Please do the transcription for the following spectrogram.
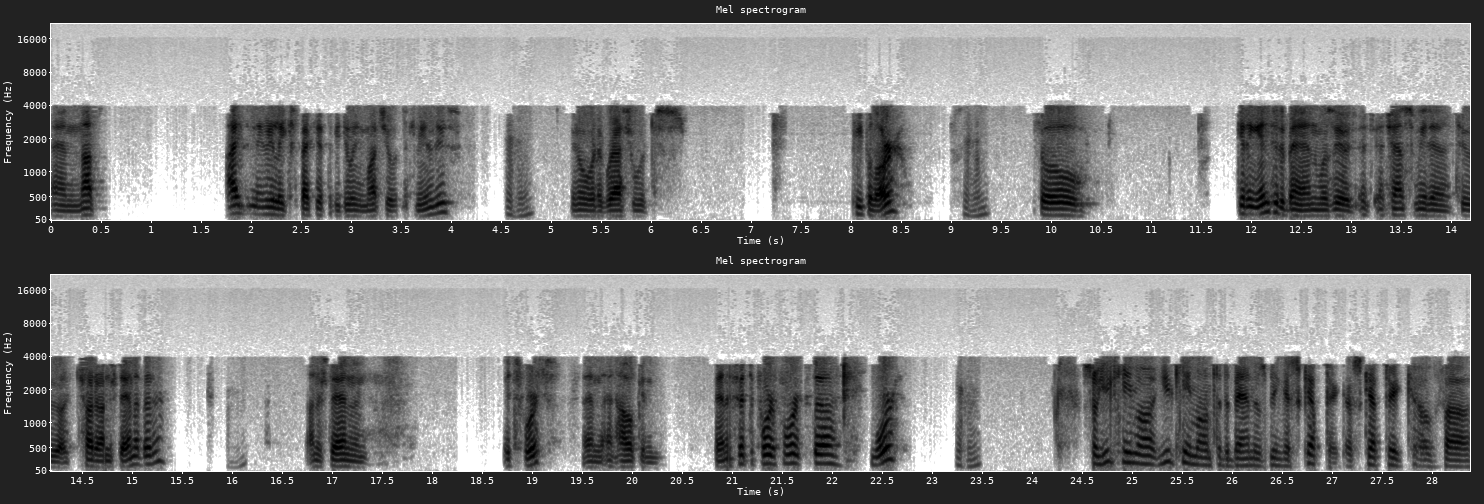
and not. I didn't really expect it to be doing much with the communities. Mm-hmm. You know where the grassroots people are. Mm-hmm. So, getting into the band was a, a chance for me to to uh, try to understand it better, mm-hmm. understand its worth and and how it can benefit the Port Fort uh, more. Mm-hmm. So you came on you came onto the band as being a skeptic, a skeptic of uh,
